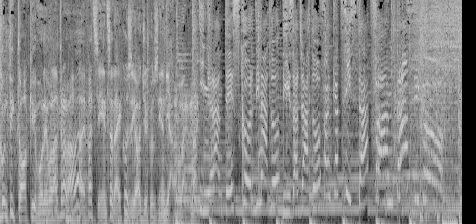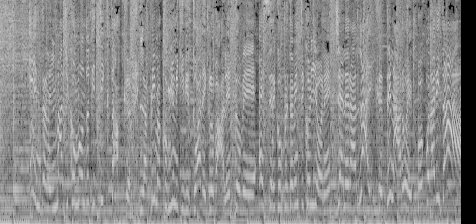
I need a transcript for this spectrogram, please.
con TikTok. Io volevo l'altra roba. Vabbè, pazienza, dai, così oggi è così. Andiamo, vai, vai. Ignorante, scordinato, disagiato, fancazzista, fantastico! TikTok, la prima community virtuale globale dove essere completamente coglione genera like, denaro e popolarità!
